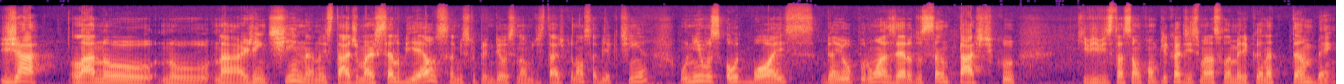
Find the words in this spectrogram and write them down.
Já lá no, no- na Argentina, no estádio Marcelo Bielsa, me surpreendeu esse nome de estádio que eu não sabia que tinha. O News Old Boys ganhou por 1 a 0 do Santástico, que vive situação complicadíssima na Sul-Americana também.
